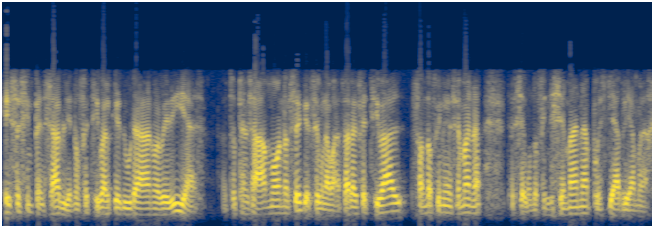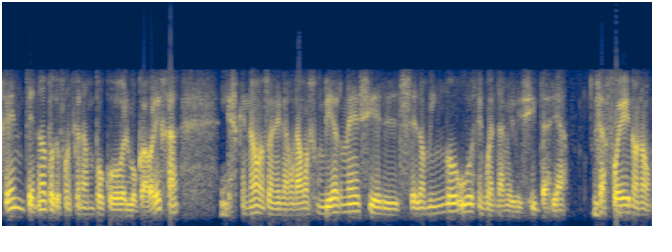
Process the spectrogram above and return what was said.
Eso es impensable en un festival que dura nueve días, Nosotros pensábamos, no sé, que según avanzara el festival, son dos fines de semana, el segundo fin de semana pues ya habría más gente, ¿no? Porque funciona un poco el boca a oreja. Y es que no, nos inauguramos un viernes y el ese domingo hubo 50.000 visitas ya. O sea, fue, no, no,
